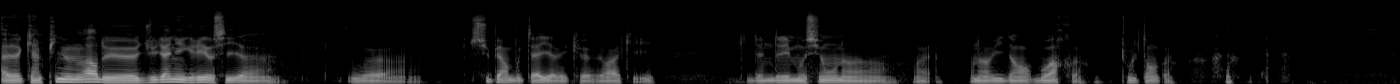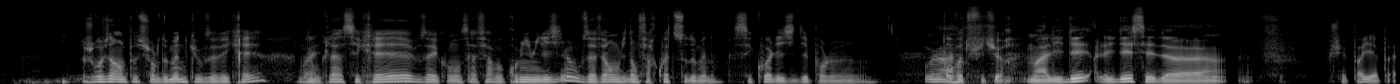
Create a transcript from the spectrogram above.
avec un pinot noir de Julian Negri aussi. euh, euh, super bouteille avec voilà, qui, qui donne de l'émotion. On a, ouais, on a envie d'en reboire quoi, tout le temps. Quoi. Je reviens un peu sur le domaine que vous avez créé. Ouais. Donc là, c'est créé, vous avez commencé à faire vos premiers millésimes. Vous avez envie d'en faire quoi de ce domaine? C'est quoi les idées pour, le, Oula. pour votre futur? L'idée c'est de. Je sais pas, il y a pas.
